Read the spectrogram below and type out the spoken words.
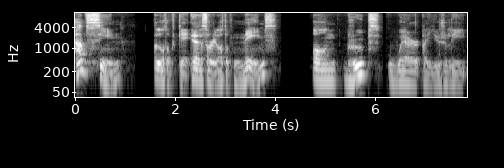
I've seen a lot of ga- uh, sorry, a lot of names on groups where I usually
